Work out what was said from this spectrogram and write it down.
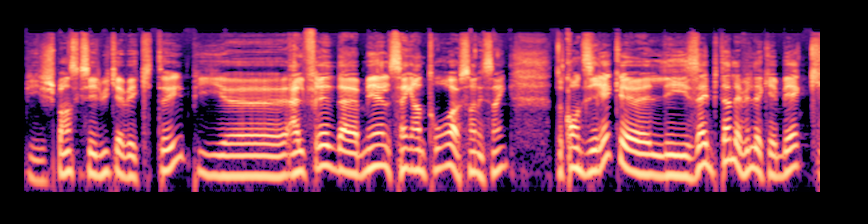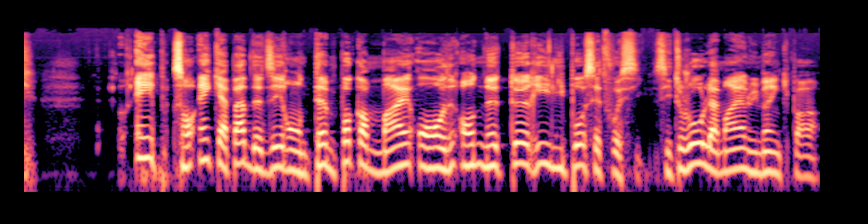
Puis je pense que c'est lui qui avait quitté. Puis euh, Alfred Hamel, 53 à 65. Donc on dirait que les habitants de la ville de Québec sont incapables de dire on ne t'aime pas comme maire, on, ne te réélit pas cette fois-ci. C'est toujours le maire lui-même qui part.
